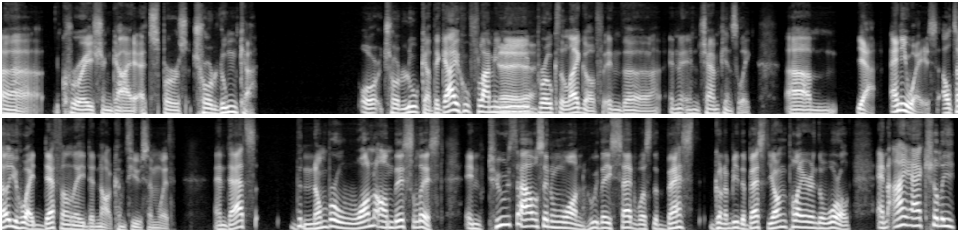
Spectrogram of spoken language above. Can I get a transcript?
uh, Croatian guy at Spurs, Corunca or Chorluka, the guy who Flamini yeah, yeah. broke the leg of in the in, in Champions League. Um, yeah. Anyways, I'll tell you who I definitely did not confuse him with, and that's the number one on this list in 2001, who they said was the best, going to be the best young player in the world. And I actually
